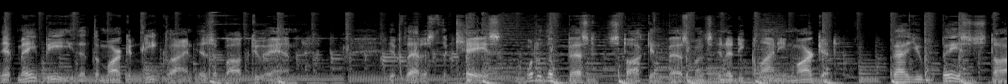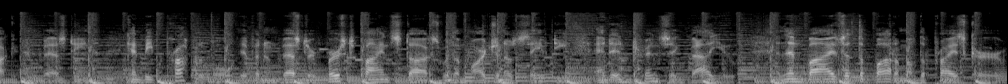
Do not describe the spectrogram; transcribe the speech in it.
It may be that the market decline is about to end. If that is the case, what are the best stock investments in a declining market? Value based stock investing can be profitable if an investor first finds stocks with a margin of safety and intrinsic value and then buys at the bottom of the price curve.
